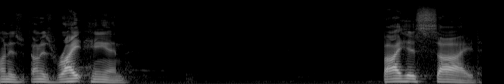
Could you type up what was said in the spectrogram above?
on his, on his right hand, by his side.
